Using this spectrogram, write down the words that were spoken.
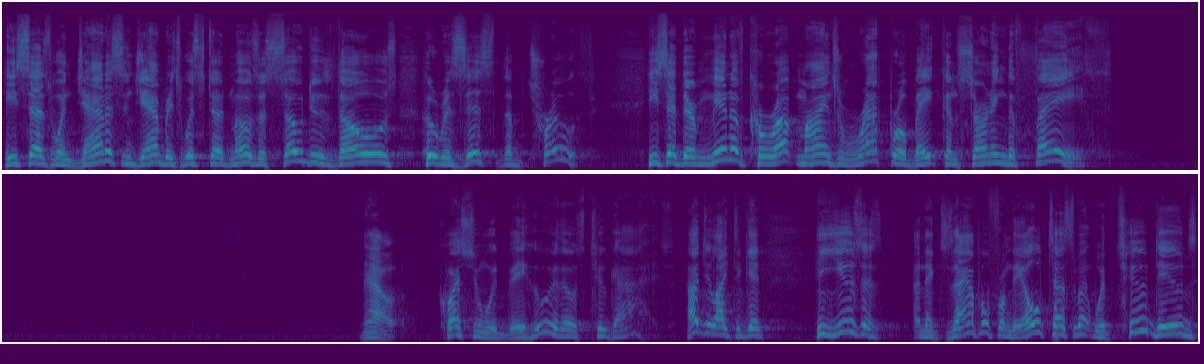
He says, When Jannes and Jambres withstood Moses, so do those who resist the truth. He said, They're men of corrupt minds, reprobate concerning the faith. Now, question would be who are those two guys? How'd you like to get? He uses an example from the Old Testament with two dudes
